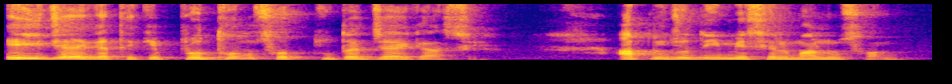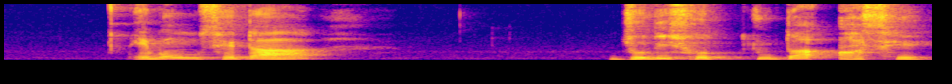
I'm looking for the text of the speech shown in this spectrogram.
এই জায়গা থেকে প্রথম শত্রুতার জায়গা আসে আপনি যদি মেসের মানুষ হন এবং সেটা যদি শত্রুতা আসে,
